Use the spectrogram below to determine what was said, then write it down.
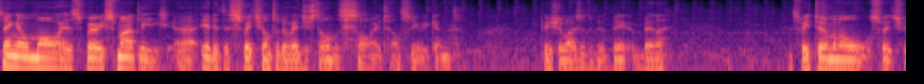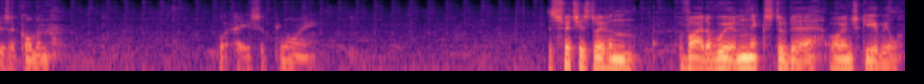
Sangamo has very smartly uh, added a switch onto the register on the side. I'll see if we can visualize it a bit better. Three terminal switch with a common for a supply. The switch is driven via the worm next to the orange gear wheel.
